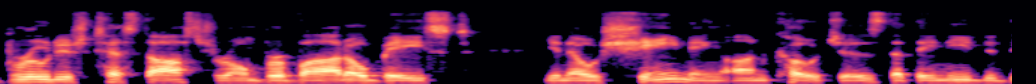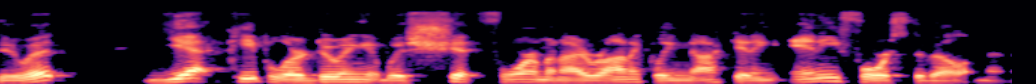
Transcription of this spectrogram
brutish testosterone bravado based, you know, shaming on coaches that they need to do it. Yet people are doing it with shit form and ironically not getting any force development.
